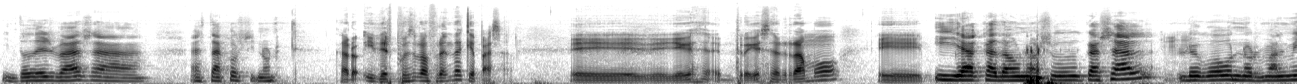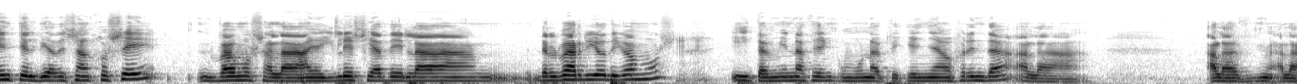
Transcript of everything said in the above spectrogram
Entonces vas a, a Estajos y no... Claro, y después de la ofrenda, ¿qué pasa? Eh, llegues, entregues el ramo, eh, y ya cada uno a su casal. Luego, normalmente el día de San José, vamos a la iglesia de la, del barrio, digamos, y también hacen como una pequeña ofrenda a la, a la, a la,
